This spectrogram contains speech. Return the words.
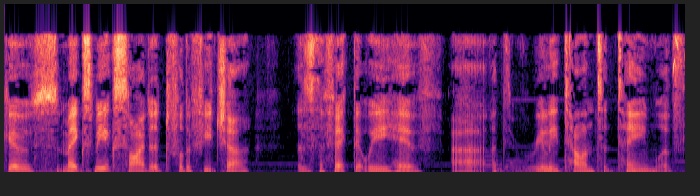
gives makes me excited for the future is the fact that we have uh, a really talented team with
